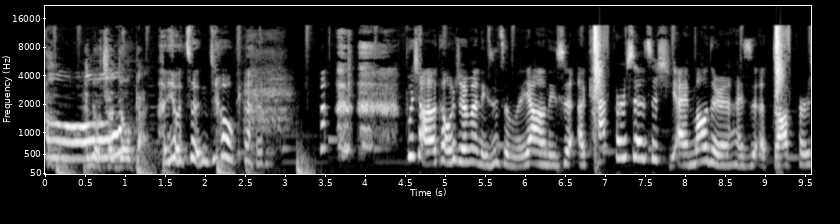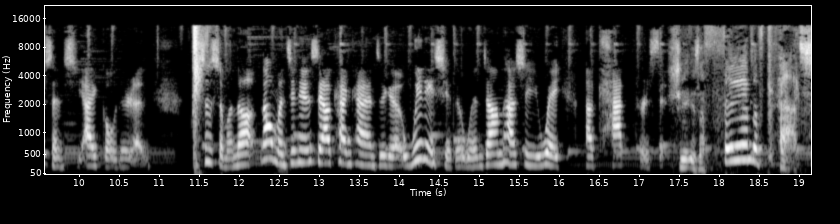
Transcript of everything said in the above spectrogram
哦，很有成就感。很有成就感。不晓得同学们你是怎么样？你是 a cat person 是喜爱猫的人，还是 a dog person 喜爱狗的人？是什么呢？那我们今天是要看看这个 Winnie 写的文章，他是一位 a cat person。 She is a fan of cats.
